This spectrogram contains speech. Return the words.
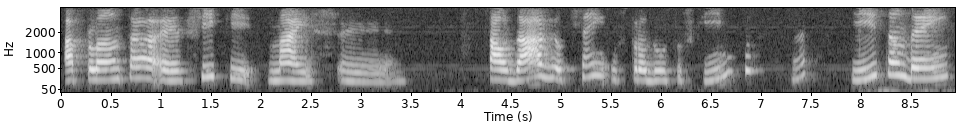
a planta é, fique mais é, saudável sem os produtos químicos, né? e também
